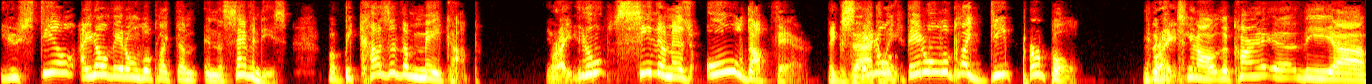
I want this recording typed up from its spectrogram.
you still. I know they don't look like them in the 70s, but because of the makeup, right, you don't see them as old up there. Exactly. They don't, they don't look like deep purple. Right. You know, the car, uh, the, uh,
